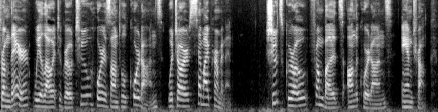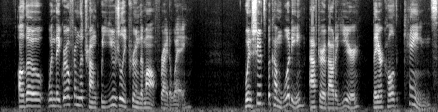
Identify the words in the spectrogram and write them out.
From there, we allow it to grow two horizontal cordons, which are semi-permanent. Shoots grow from buds on the cordons and trunk, although when they grow from the trunk, we usually prune them off right away. When shoots become woody after about a year, they are called canes.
